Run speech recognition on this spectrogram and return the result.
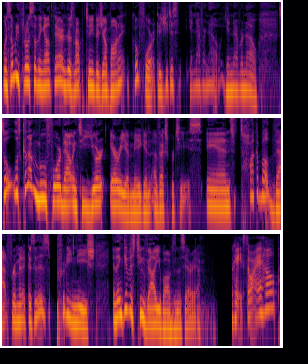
when somebody throws something out there and there's an opportunity to jump on it, go for it. Because you just, you never know. You never know. So let's kind of move forward now into your area, Meghan, of expertise and talk about that for a minute because it is pretty niche. And then give us two value bombs in this area. Okay, so I help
